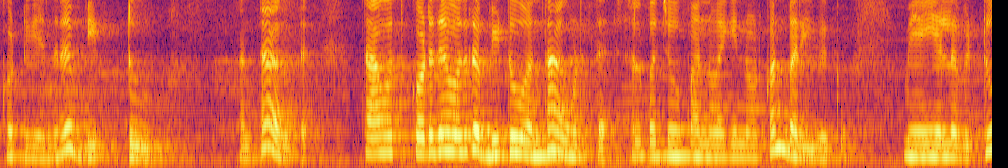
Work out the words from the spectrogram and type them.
ಕೊಟ್ವಿ ಅಂದರೆ ಬಿಟ್ಟು ಅಂತ ಆಗುತ್ತೆ. ಟಾವತ್ತು ಕೊಡದೆ ಹೋದರೆ ಬಿಟ್ಟು ಅಂತ ಆಗ್ಬಿಡುತ್ತೆ. ಸ್ವಲ್ಪ ಜೋಪಾನವಾಗಿ ನೋಡ್ಕೊಂಡು ಬರೀಬೇಕು. ಮೇಯೆಲ್ಲ ಬಿಟ್ಟು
